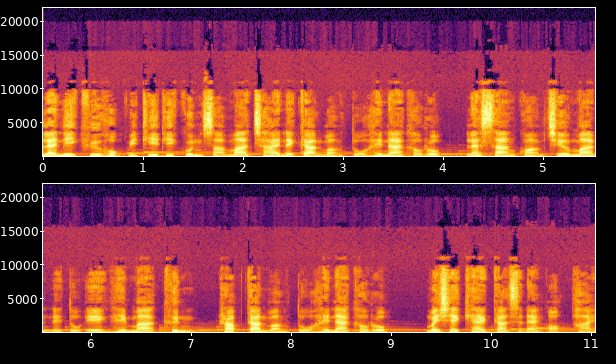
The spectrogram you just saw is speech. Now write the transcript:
และนี่คือ 6 วิธีที่คุณสามารถใช้ในการวางตัวให้น่าเคารพ และสร้างความเชื่อมั่นในตัวเองให้มากขึ้น ครับการวางตัวให้น่าเคารพไม่ใช่แค่การแสดงออกภาย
